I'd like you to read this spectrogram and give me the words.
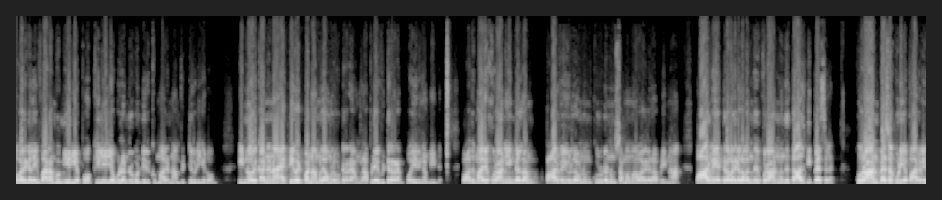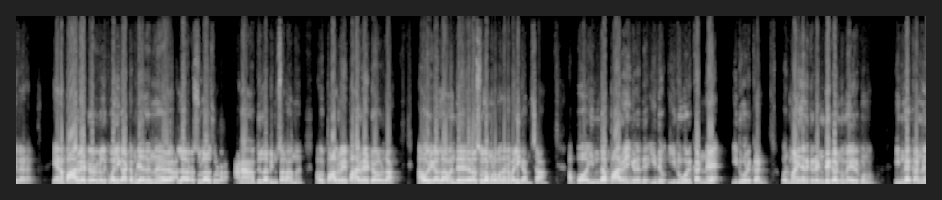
அவர்களை வரம்பு மீறிய போக்கிலேயே உழன்று கொண்டிருக்குமாறு நாம் விட்டு விடுகிறோம் இன்னொரு கண்ணை நான் ஆக்டிவேட் பண்ணாமலே அவங்களை விட்டுறேன். அவங்களை அப்படியே விட்டுறேன். போயிருங்க அப்படின்ட்டு. இப்போ அது மாதிரி குரான் எங்கெல்லாம் பார்வையுள்ளவனும் குருடனும் சமமாவார்கள் அப்படின்னா பார்வையற்றவர்களை வந்து குரான் வந்து தாழ்த்தி பேசல. குரான் பேசக்கூடிய பார்வை வேற. ஏன்னா பார்வையற்றவர்களுக்கு வழிகாட்ட முடியாதுன்னு அல்ல ரசூல்லா சொல்றான். ஆனா அப்துல்லா பின் சலாம் அவர் பார்வை பார்வையற்றவர் தான். அவருக்கு எல்லாம் வந்து ரசூல்லா மூலமா தானே வழி காமிச்சான். அப்போ இந்த பார்வைங்கிறது இது இது ஒரு கண்ணு இது ஒரு கண். ஒரு மனிதனுக்கு ரெண்டு கண்ணுமே இருக்கணும். இந்த கண்ணு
